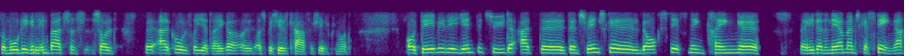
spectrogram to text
förmodligen enbart sålt äh, alkoholfria dricker och, och speciellt kaffe, självklart. Och det vill igen betyda att äh, den svenska lagstiftning kring, äh, vad heter det, när man ska stänga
